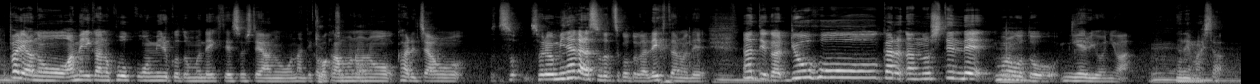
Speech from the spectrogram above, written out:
やっぱりあのアメリカの高校を見ることもできてそしてあのなんていうか若者のカルチャーをそそれを見ながら育つことができたので、うん。なんていうか両方からあの視点で物事を見えるようにはうん。なりました。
